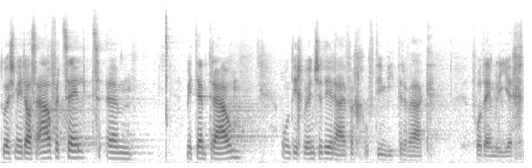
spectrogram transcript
du hast mir das auch erzählt ähm, mit dem Traum, und ich wünsche dir einfach auf deinem weiteren Weg von dem Licht.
